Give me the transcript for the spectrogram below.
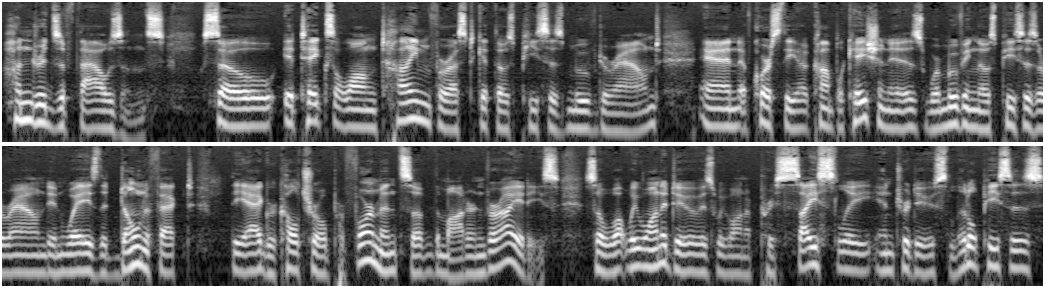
hundreds of thousands. So it takes a long time for us to get those pieces moved around. And of course, the uh, complication is we're moving those pieces around in ways that don't affect the agricultural performance of the modern varieties. So, what we want to do is we want to precisely introduce little pieces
